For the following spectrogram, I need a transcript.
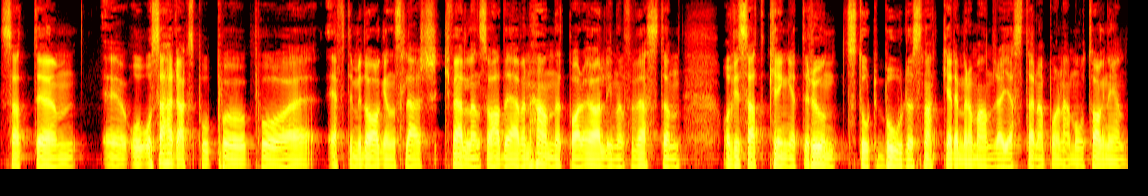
Så att Eh, Eh, och, och, så här dags på, på, på eh, eftermiddagen slash kvällen så hade även han ett par öl innanför västen och vi satt kring ett runt stort bord och snackade med de andra gästerna på den här mottagningen.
